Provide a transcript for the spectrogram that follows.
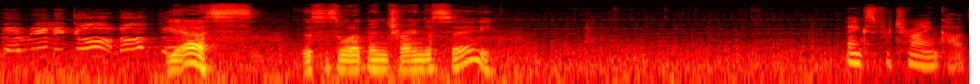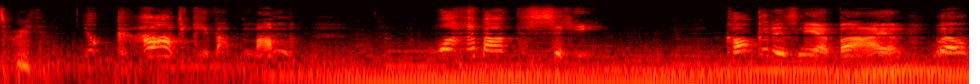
They're really gone, aren't they? Yes, this is what I've been trying to say. Thanks for trying, Codsworth. You can't give up, Mum. What about the city? Concord is nearby, and, well,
